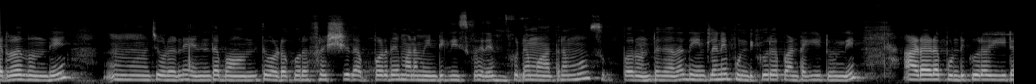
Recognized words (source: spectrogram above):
ఎర్రది ఉంది చూడండి ఎంత బాగుంది. తోటకూర ఫ్రెష్ తప్పటిదే మనం ఇంటికి తీసుకొని తెంపుకుంటే మాత్రము సూపర్ ఉంటుంది కదా. దీంట్లోనే పుంటికూర పంట గీట ఉంది. ఆడాడ పుంటికూర గీట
